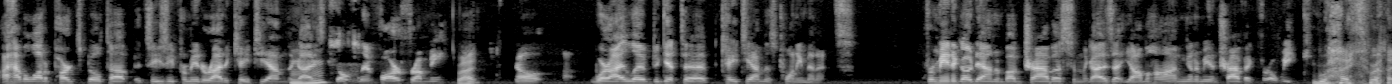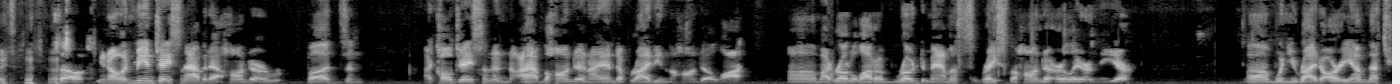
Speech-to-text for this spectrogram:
I have a lot of parts built up. It's easy for me to ride a KTM. The guys don't live far from me. right. You know, where I live to get to KTM is 20 minutes. For me to go down and bug Travis and the guys at Yamaha, I'm going to be in traffic for a week. Right. Right. So, you know, and me and Jason Abbott at Honda are buds, and I call Jason and I have the Honda, and I end up riding the Honda a lot. Um, I rode a lot of Road to Mammoth, raced the Honda earlier in the year. Um, when you ride REM, that's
